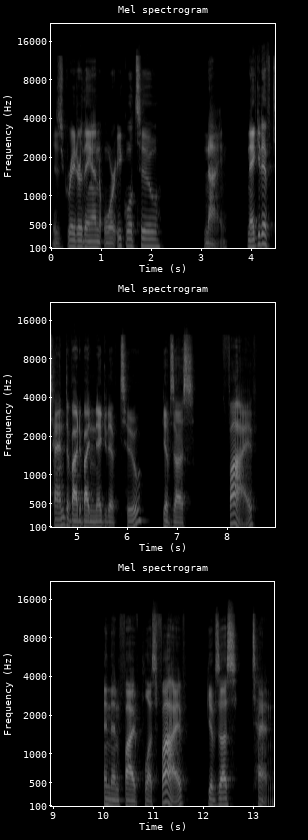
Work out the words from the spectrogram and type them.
is greater than or equal to 9. Negative 10 divided by negative 2 gives us 5. And then 5 plus 5 gives us 10.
